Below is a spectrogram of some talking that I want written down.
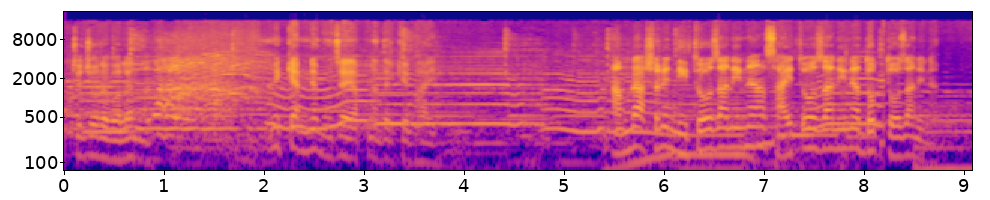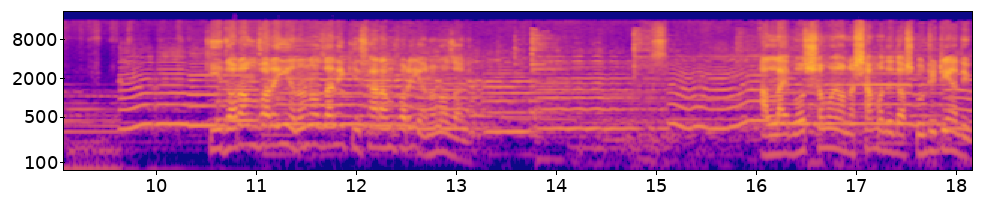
একটু জোরে বলেন না। আমি কেমনে বুঝাই আপনাদেরকে ভাই? আমরা আসলে নিতেও জানি না সাইতেও জানি না দত্তও জানি না। কি দরম পরে এনো জানি কি সারাম পরে এনো জানি আল্লাহ বোর সময় অনার সামনে দশ কোটি টিয়া দিব।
